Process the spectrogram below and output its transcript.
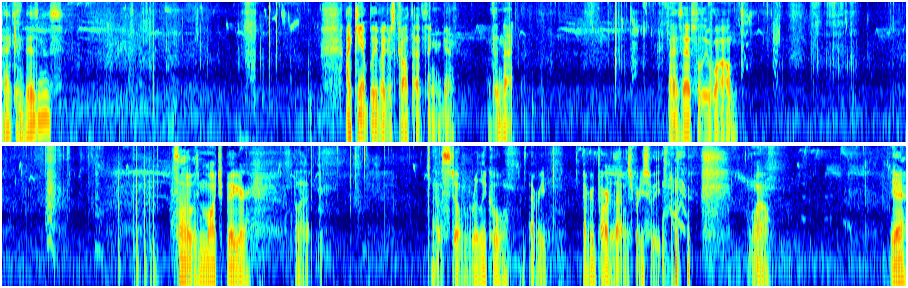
Back in business? I can't believe I just caught that thing again with the net. That is absolutely wild. I thought it was much bigger, but that was still really cool. Every every part of that was pretty sweet. wow. Yeah,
